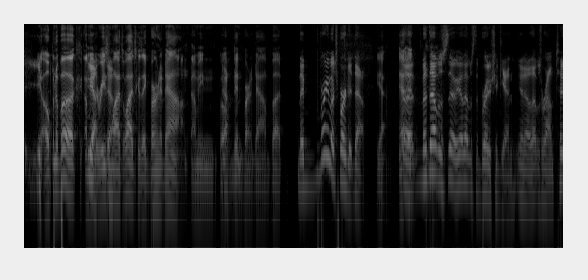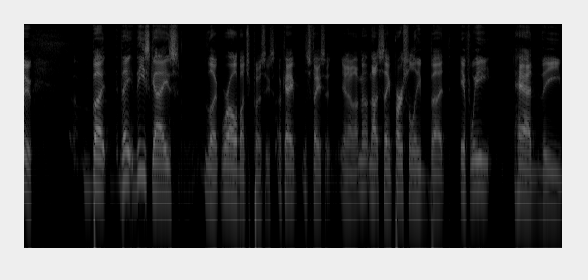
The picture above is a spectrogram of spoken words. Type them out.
you know, open a book. I mean, Yeah, the reason yeah. why it's white is because they burn it down. I mean, well, Yeah. didn't burn it down, but they pretty much burned it down. yeah. Uh, Uh, but that was the yeah, that was the British again. You know, that was round two. But they these guys, look, we're all a bunch of pussies. Okay, let's face it. You know, I'm not, saying personally, but if we had the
